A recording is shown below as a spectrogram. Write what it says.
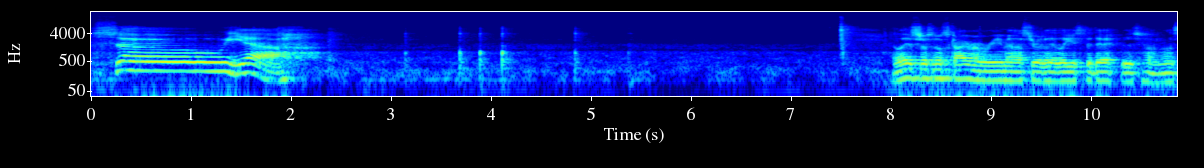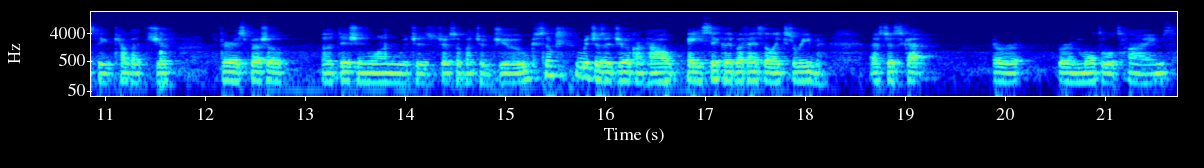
So yeah. At least there's no Skyrim remaster at least today. This, unless they count that jo- very special edition one, which is just a bunch of jokes, which is a joke on how basically Bethesda likes to remake. That's just got er, multiple times.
